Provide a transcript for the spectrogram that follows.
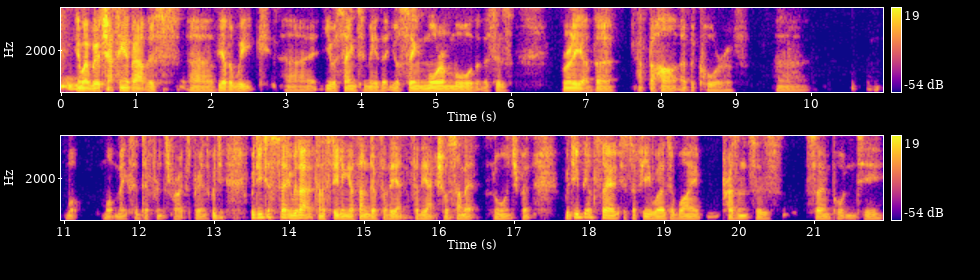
you know, when we were chatting about this uh, the other week, uh, you were saying to me that you're seeing more and more that this is really at the at the heart, at the core of uh, what what makes a difference for our experience. Would you would you just say, without kind of stealing your thunder for the for the actual summit launch, but would you be able to say just a few words of why presence is so important to you?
